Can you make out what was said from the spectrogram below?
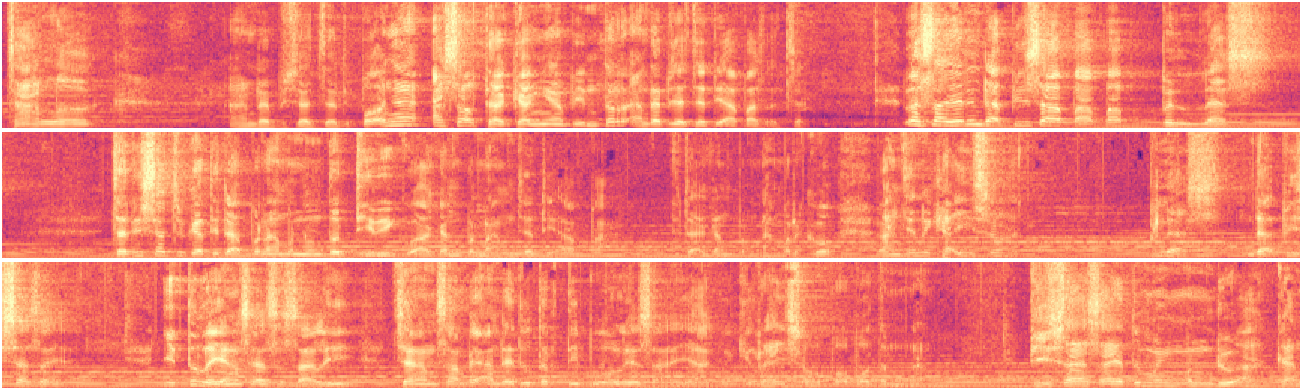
caleg, Anda bisa jadi pokoknya asal dagangnya pinter, Anda bisa jadi apa saja. Lah saya ini tidak bisa apa-apa belas. Jadi saya juga tidak pernah menuntut diriku akan pernah menjadi apa. Tidak akan pernah mergo ini gak iso. Belas, tidak bisa saya. Itulah yang saya sesali. Jangan sampai anda itu tertipu oleh saya. Aku kira iso apa-apa tenang. Bisa saya itu mendoakan.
